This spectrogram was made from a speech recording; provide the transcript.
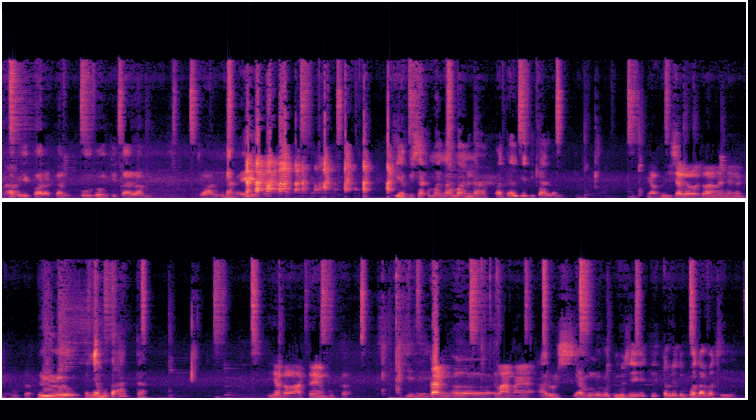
Nah, tapi ibaratkan burung di dalam celana. Eh. dia bisa ke mana-mana padahal dia di dalam. Nggak bisa kalau celananya nggak dibuka. Loh kan yang buka ada. Iya kalau ada yang buka. Gini. Kan- eh, celana harus ya menurutmu sih titel itu buat apa sih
